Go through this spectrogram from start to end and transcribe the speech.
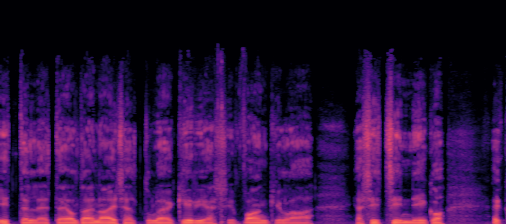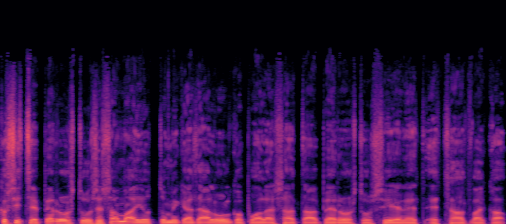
itselle, että joltain naiselta tulee kirje vankilaa ja sitten siinä niinku, kun sitten se perustuu se sama juttu, mikä täällä ulkopuolella saattaa perustua siihen, että, että sä oot vaikka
